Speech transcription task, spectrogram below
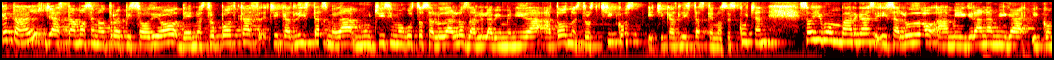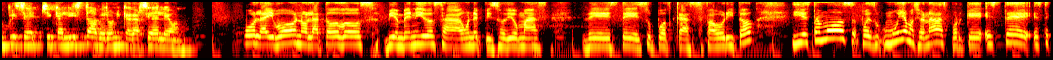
¿Qué tal? Ya estamos en otro episodio de nuestro podcast Chicas Listas. Me da muchísimo gusto saludarlos, darle la bienvenida a todos nuestros chicos y chicas listas que nos escuchan. Soy Ivonne Vargas y saludo a mi gran amiga y cómplice chica lista Verónica García de León. Hola Ivonne, hola a todos. Bienvenidos a un episodio más de este su podcast favorito y estamos pues muy emocionadas porque este este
